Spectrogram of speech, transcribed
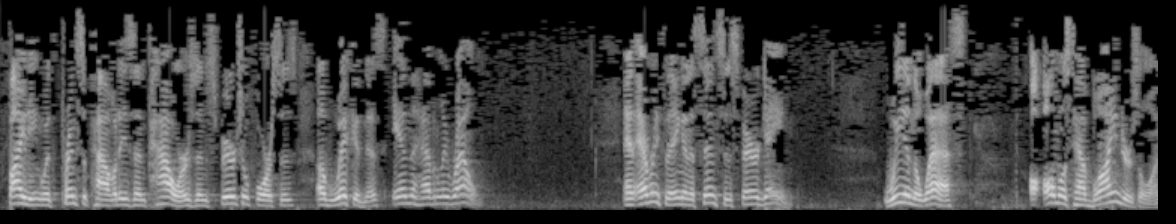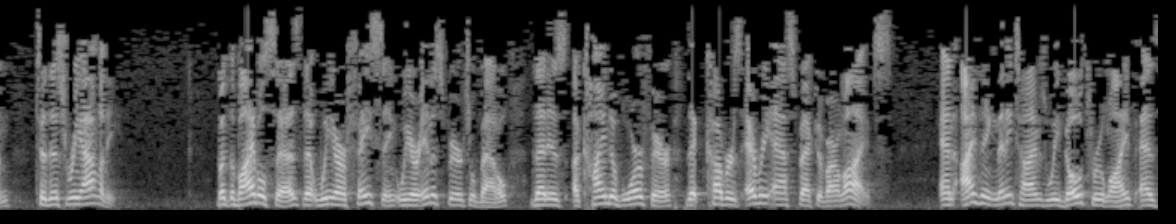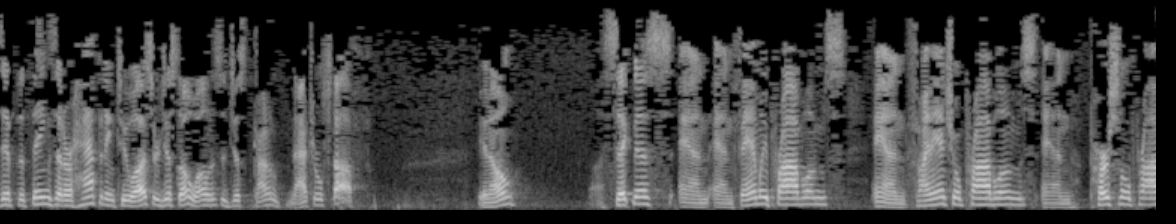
fighting with principalities and powers and spiritual forces of wickedness in the heavenly realm. And everything, in a sense, is fair game. We in the West almost have blinders on to this reality. But the Bible says that we are facing, we are in a spiritual battle that is a kind of warfare that covers every aspect of our lives. And I think many times we go through life as if the things that are happening to us are just, oh, well, this is just kind of natural stuff. You know? uh, sickness and, and family problems and financial problems and personal problems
